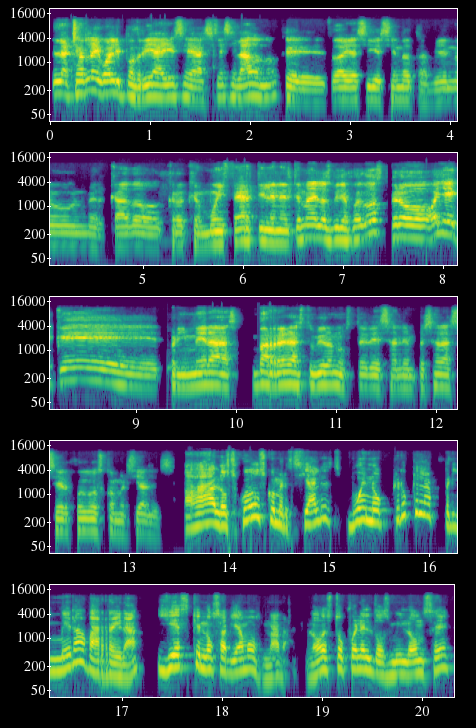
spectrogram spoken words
la charla igual y podría irse hacia ese lado, ¿no? Que todavía sigue siendo también un mercado, creo que muy fértil en el tema de los videojuegos. Pero, oye, ¿qué primeras barreras tuvieron ustedes al empezar a hacer juegos comerciales? Ah, los juegos comerciales. Bueno, creo que la primera barrera, y es que no sabíamos nada, ¿no? Esto fue en el 2011,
